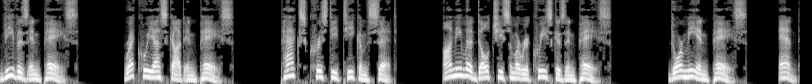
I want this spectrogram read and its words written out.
«vivas in pace», «requiescat in pace», «pax Christi tecum sit», «anima dulcissima requiescas in pace», «dormi in pace», and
